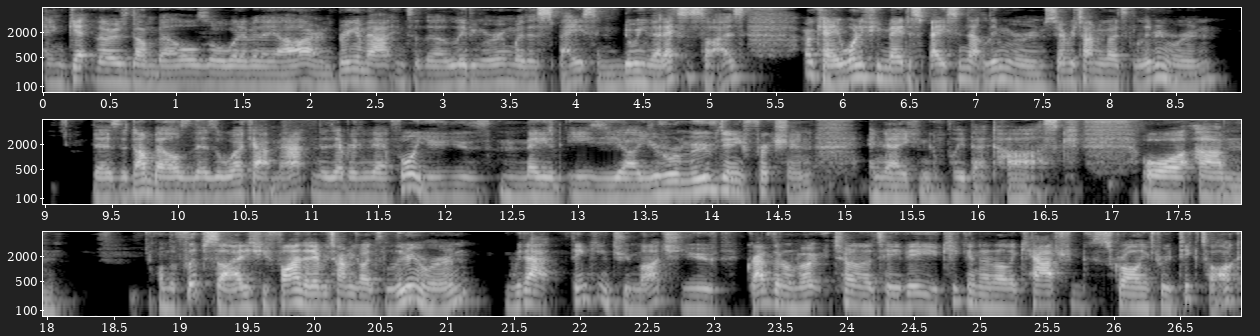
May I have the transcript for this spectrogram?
and get those dumbbells or whatever they are and bring them out into the living room where there's space and doing that exercise. Okay, what if you made a space in that living room? So every time you go to the living room, there's the dumbbells, there's the workout mat, and there's everything there for you. You've made it easier. You've removed any friction, and now you can complete that task. Or um, on the flip side, if you find that every time you go into the living room, without thinking too much, you've grabbed the remote, you turn on the TV, you're kicking it on the couch, scrolling through TikTok,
